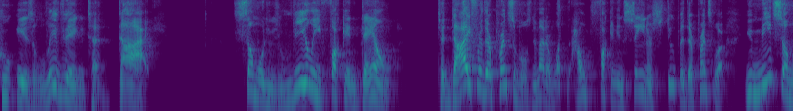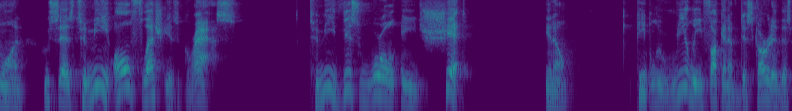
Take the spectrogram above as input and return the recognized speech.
who is living to die, someone who's really fucking down to die for their principles, no matter what, how fucking insane or stupid their principles are. You meet someone who says, To me, all flesh is grass. To me, this world ain't shit. You know, people who really fucking have discarded this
